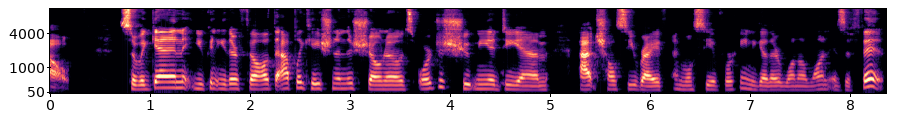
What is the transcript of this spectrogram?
out? So, again, you can either fill out the application in the show notes or just shoot me a DM at Chelsea Rife and we'll see if working together one on one is a fit.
